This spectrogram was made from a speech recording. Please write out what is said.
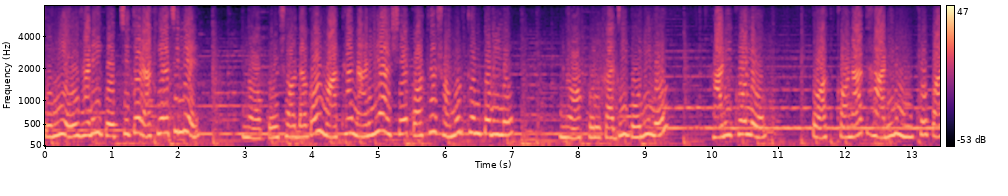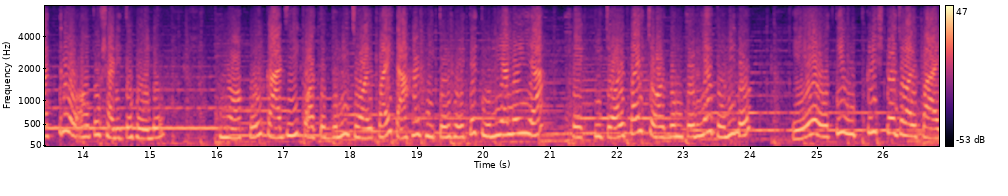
তুমি এই হাড়ি গচ্ছিত রাখিয়াছিলে? নকল সদাগর মাথা নাড়িয়া সে কথা সমর্থন করিল। নকল কাজী বলিল, হাড়ি খোলো তৎক্ষণাৎ হাড়ির মুখপাত্র অপসারিত হইল। নকল কাজী কতগুলি জলপাই তাহার ভিতর হইতে তুলিয়া লইয়া একটি জলপাই চর্বণ করিয়া বলিল, এ অতি উৎকৃষ্ট জলপাই।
